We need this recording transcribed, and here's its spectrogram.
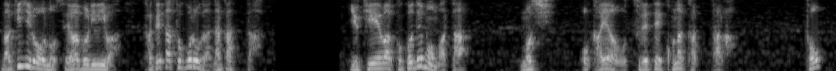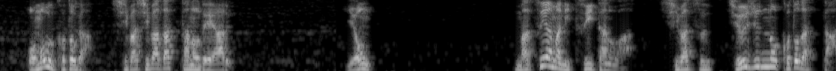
馬木次郎の世話ぶりには欠けたところがなかった。幸恵はここでもまた、もし岡谷を連れてこなかったら、と思うことがしばしばだったのである。4松山に着いたのは、師走中旬のことだった。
